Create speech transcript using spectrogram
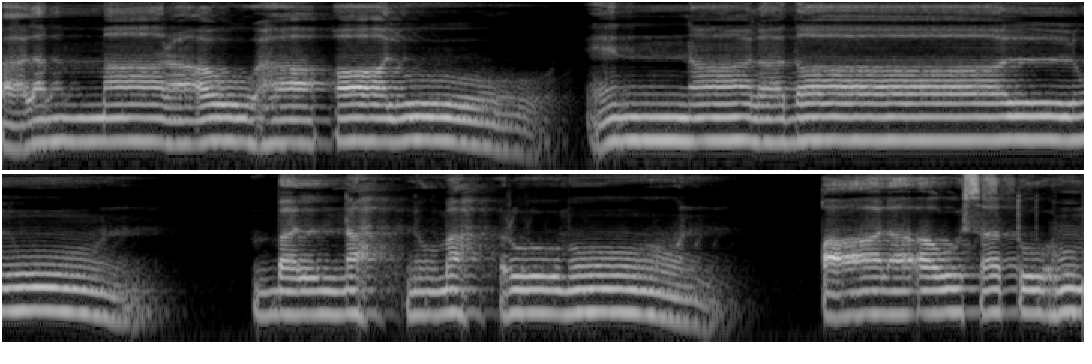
فلما رأوها قالوا إنا لضالون بل نحن محرومون. قال أوسطهم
